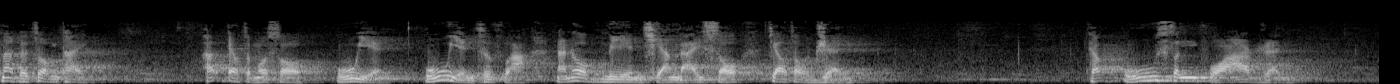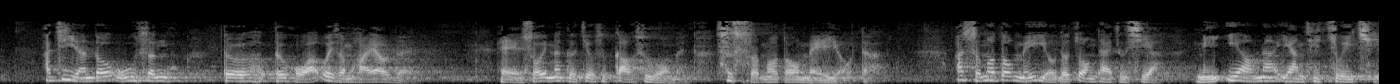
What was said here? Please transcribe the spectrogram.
那个状态，啊，要怎么说？无言，无言之法，然后勉强来说叫做忍，叫无生法忍。啊，既然都无声的的活，为什么还要忍？哎，所以那个就是告诉我们，是什么都没有的。啊，什么都没有的状态之下，你要那样去追求，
